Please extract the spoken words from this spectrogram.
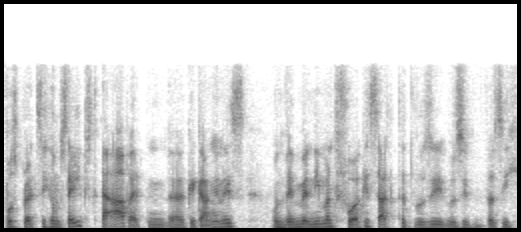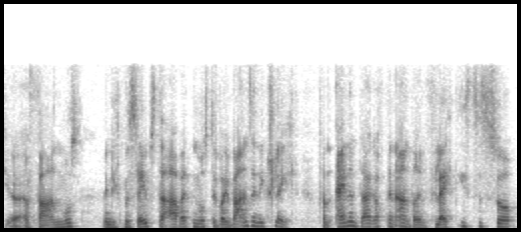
wo es plötzlich um Selbsterarbeiten äh, gegangen ist. Und wenn mir niemand vorgesagt hat, was ich, was ich, was ich äh, erfahren muss, wenn ich mir selbst erarbeiten musste, war ich wahnsinnig schlecht. Von einem Tag auf den anderen. Vielleicht ist es so.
